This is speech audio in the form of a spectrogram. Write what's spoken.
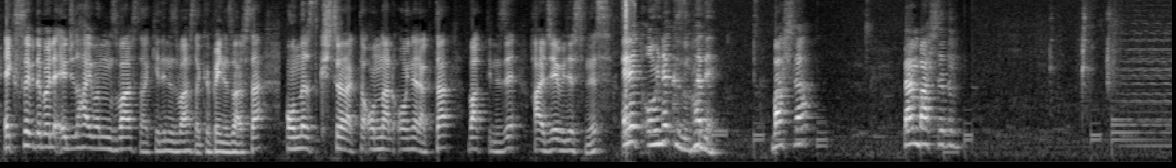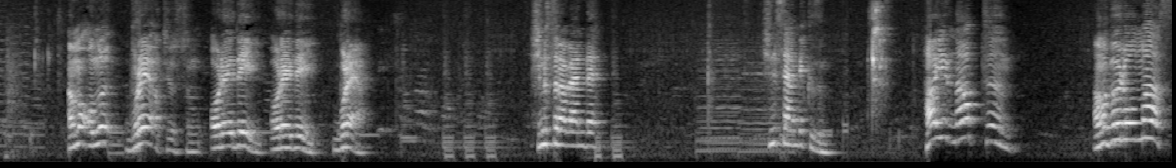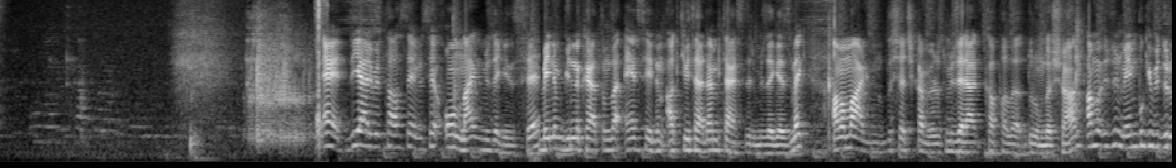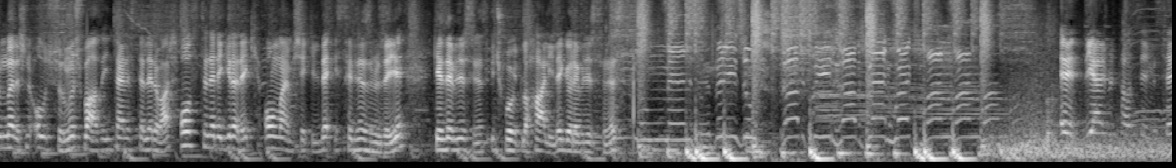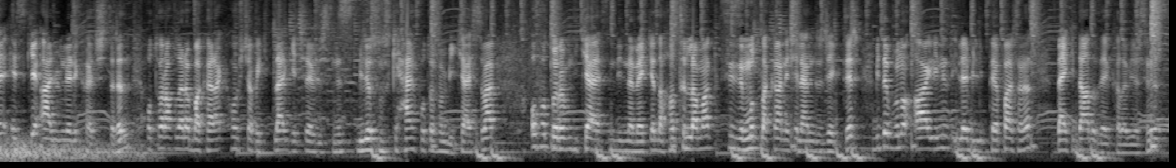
Ekstra bir de böyle evcil hayvanınız varsa, kediniz varsa, köpeğiniz varsa onları sıkıştırarak da onlarla oynayarak da vaktinizi harcayabilirsiniz. Evet oyna kızım hadi. Başla. Ben başladım. Ama onu buraya atıyorsun. Oraya değil. Oraya değil. Buraya. Şimdi sıra bende. Şimdi sende kızım. Hayır ne yaptın? Ama böyle olmaz. Evet diğer bir tavsiyem ise online müze gezisi. Benim günlük hayatımda en sevdiğim aktivitelerden bir tanesidir müze gezmek. Ama malum dışarı çıkamıyoruz. Müzeler kapalı durumda şu an. Ama üzülmeyin bu gibi durumlar için oluşturulmuş bazı internet siteleri var. O sitelere girerek online bir şekilde istediğiniz müzeyi gezebilirsiniz. 3 boyutlu haliyle görebilirsiniz. Evet diğer bir tavsiyem ise eski albümleri karıştırın. Fotoğraflara bakarak hoşça vakitler geçirebilirsiniz. Biliyorsunuz ki her fotoğrafın bir hikayesi var. O fotoğrafın hikayesini dinlemek ya da hatırlamak sizi mutlaka neşelendirecektir. Bir de bunu aileniz ile birlikte yaparsanız belki daha da zevk alabilirsiniz.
